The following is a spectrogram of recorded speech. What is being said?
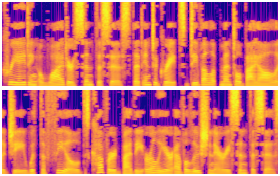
creating a wider synthesis that integrates developmental biology with the fields covered by the earlier evolutionary synthesis.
